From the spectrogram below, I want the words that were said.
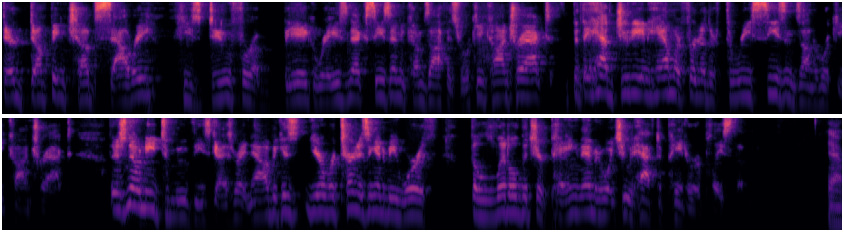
they're dumping Chubb's salary. He's due for a big raise next season. He comes off his rookie contract, but they have Jeudy and Hamler for another three seasons on a rookie contract. There's no need to move these guys right now because your return isn't going to be worth the little that you're paying them and what you would have to pay to replace them. Yeah,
